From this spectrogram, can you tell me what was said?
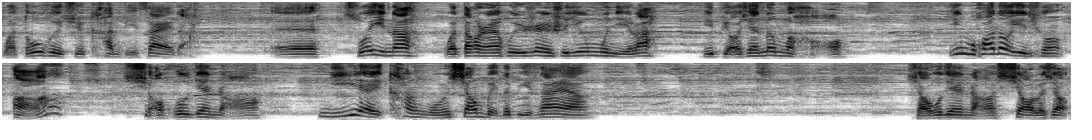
我都会去看比赛的。呃，所以呢，我当然会认识樱木你了。你表现那么好。”樱木花道一听啊，小胡子店长，你也看我们湘北的比赛呀？小胡店长笑了笑，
